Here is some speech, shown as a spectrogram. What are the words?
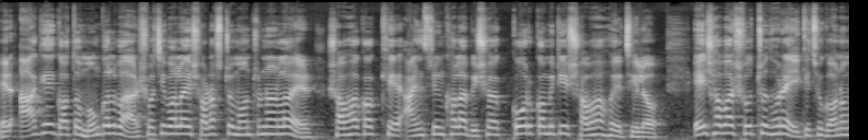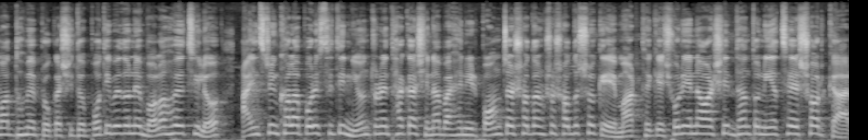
এর আগে গত মঙ্গলবার সচিবালয়ে স্বরাষ্ট্র মন্ত্রণালয়ের সভাকক্ষে আইন শৃঙ্খলা বিষয়ক কোর কমিটির সভা হয়েছিল। এই সভার সূত্র ধরেই কিছু গণমাধ্যমে প্রকাশিত প্রতিবেদনে বলা হয়েছিল আইন শৃঙ্খলা পরিস্থিতি নিয়ন্ত্রণে থাকা সেনাবাহিনীর পঞ্চাশ শতাংশ সদস্যকে মাঠ থেকে সরিয়ে নেওয়ার সিদ্ধান্ত নিয়েছে সরকার।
